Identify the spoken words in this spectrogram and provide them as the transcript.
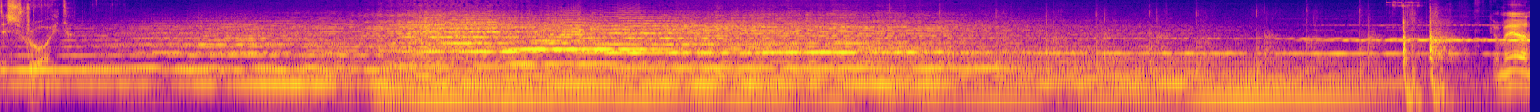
destroyed. Come in.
